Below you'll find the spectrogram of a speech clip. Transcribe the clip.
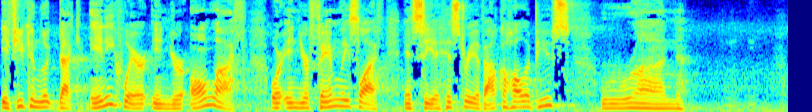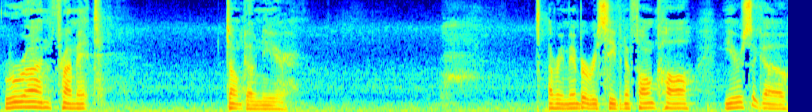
If you can look back anywhere in your own life or in your family's life and see a history of alcohol abuse, run. Run from it. Don't go near. I remember receiving a phone call years ago.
